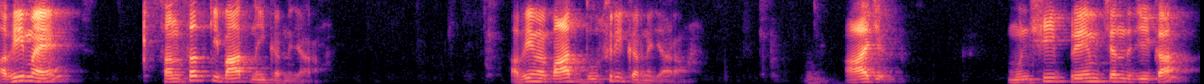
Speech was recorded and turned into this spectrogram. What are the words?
अभी मैं संसद की बात नहीं करने जा रहा हूँ। अभी मैं बात दूसरी करने जा रहा हूँ। आज मुंशी प्रेमचंद जी का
